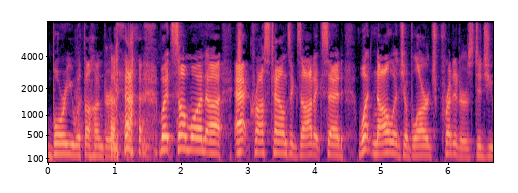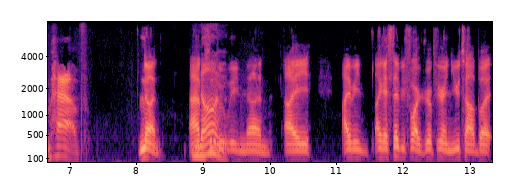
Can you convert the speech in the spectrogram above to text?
bore you with a hundred, but someone uh, at Crosstowns Exotic said, "What knowledge of large predators did you have?" None, None. absolutely none. I, I mean, like I said before, I grew up here in Utah, but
